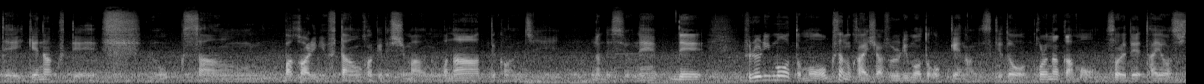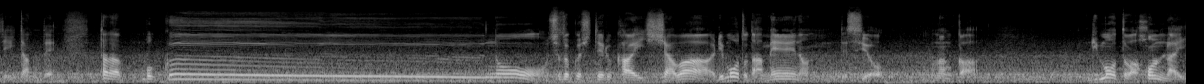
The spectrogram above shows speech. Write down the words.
ていけなくて奥さんばかりに負担をかけてしまうのかなって感じなんですよね。でフルリモートも奥さんの会社はフルリモート OK なんですけどコロナ禍もそれで対応していたので。ただ僕の所属してる会社はリモートダメなんですよ。なんかリモートは本来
